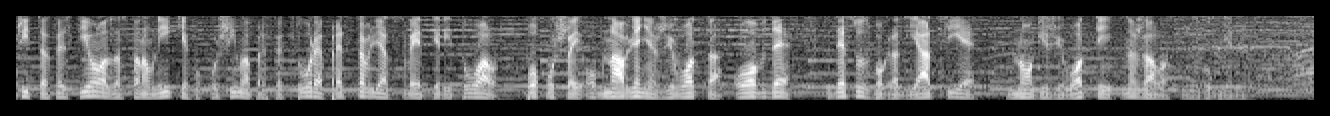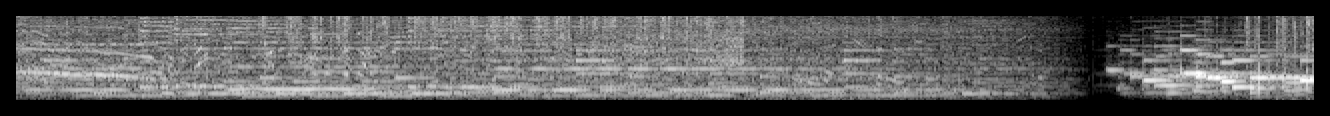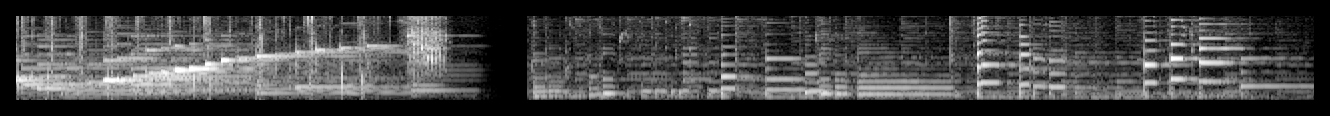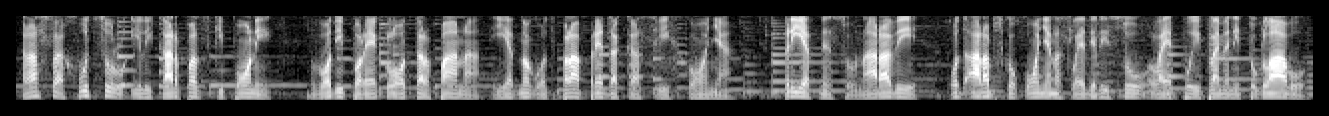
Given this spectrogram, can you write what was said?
Čita festival za stanovnike Fukushima prefekture predstavlja sveti ritual, pokušaj obnavljanja života ovde gde su zbog radijacije mnogi životi, nažalost, izgubljeni. Rasa Hucul ili karpatski poni vodi poreklo od tarpana, jednog od prapredaka svih konja. Prijatne su naravi, od arapskog konja nasledili su lepu i plemenitu glavu.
